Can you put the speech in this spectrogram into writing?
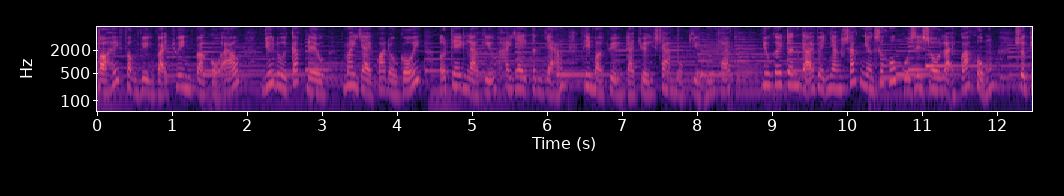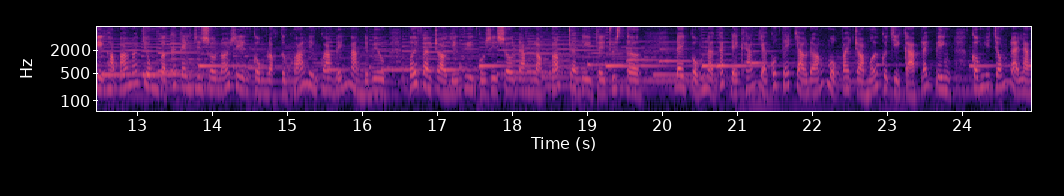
bỏ hết phần viền vải chuyên và cổ áo, dưới đuôi cắt đều, may dài qua đầu gối, ở trên là kiểu hai dây tinh giản thì mọi chuyện đã chuyển sang một chiều hướng khác. Dù gây tranh cãi về nhan sắc nhưng sức hút của Jisoo lại quá khủng. Sự kiện họp báo nói chung và cái tên Jisoo nói riêng cùng loạt từ khóa liên quan đến màn debut với vai trò diễn viên của Jisoo đang lọt top trendy trên Twitter. Đây cũng là cách để khán giả quốc tế chào đón một vai trò mới của chị cả Blackpink, cũng như chống lại làn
